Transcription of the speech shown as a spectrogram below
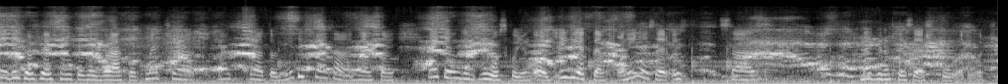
Mindig a félszemük ezek barátok. Megcsinál, megcsináltad, mit is csináltál? Nem tudom. Elkezdünk és bózkodjunk. Ahogy ígértem, a 4545 ezer skóra dolcsi.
